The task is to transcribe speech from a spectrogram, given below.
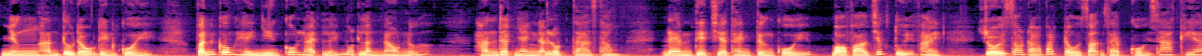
Nhưng hắn từ đầu đến cuối, vẫn không hề nhìn cô lại lấy một lần nào nữa. Hắn rất nhanh đã lột ra xong, đem thịt chia thành từng khối, bỏ vào chiếc túi vải, rồi sau đó bắt đầu dọn dẹp khối da kia.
